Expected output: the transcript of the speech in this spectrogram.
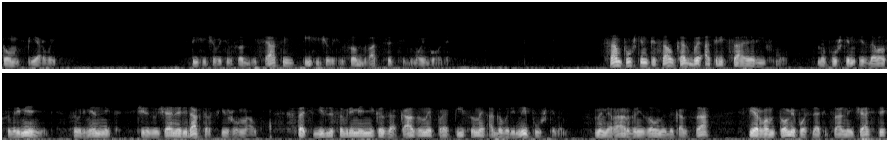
том 1. 1810-1827 годы. Сам Пушкин писал, как бы отрицая рифму. Но Пушкин издавал «Современник». «Современник» — чрезвычайно редакторский журнал. Статьи для «Современника» заказаны, прописаны, оговорены Пушкиным. номера организованы до конца. В первом томе после официальной части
